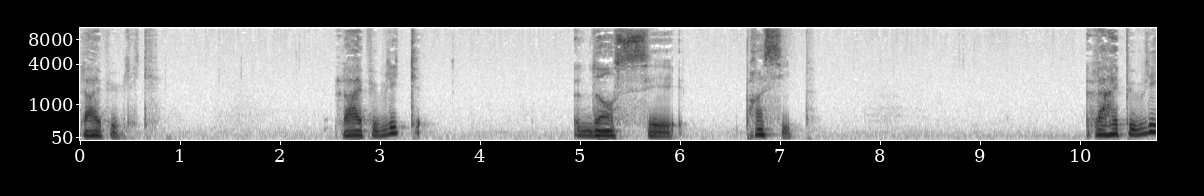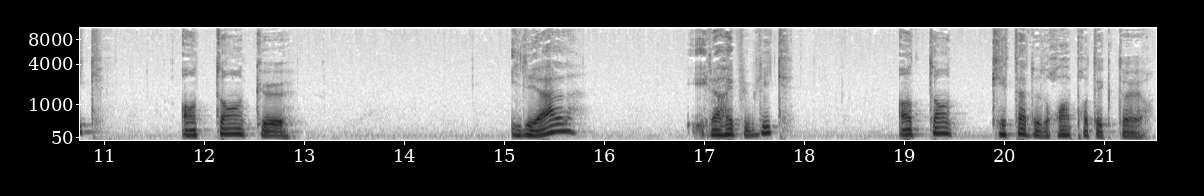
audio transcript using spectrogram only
la République. La République dans ses principes. La République en tant que idéal et la République en tant qu'État de droit protecteur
